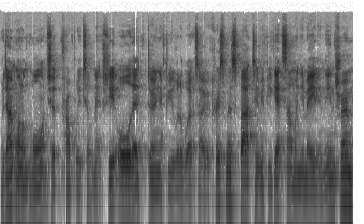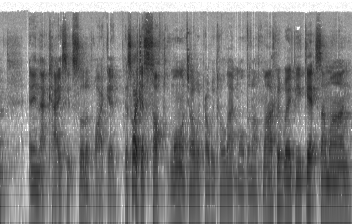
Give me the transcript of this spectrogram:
we don't want to launch it properly till next year, or they're doing a few little works over Christmas. But Tim, if you get someone you meet in the interim, and in that case, it's sort of like a it's like a soft launch. I would probably call that more than off market, where if you get someone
